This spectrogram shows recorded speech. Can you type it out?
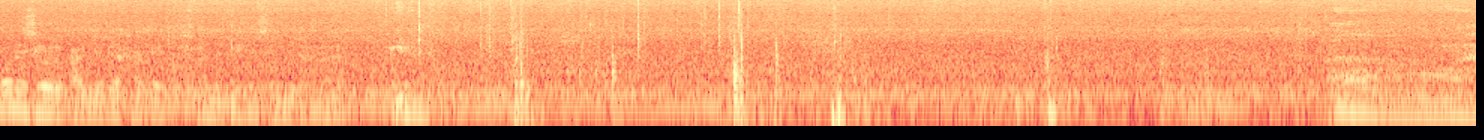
그런 식으로 관리를 하게 하면 되겠습니다. 아,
